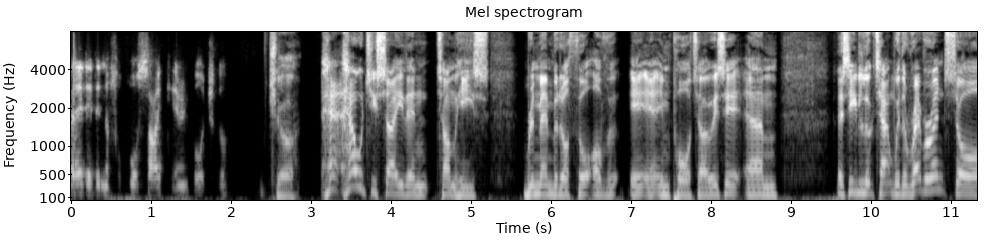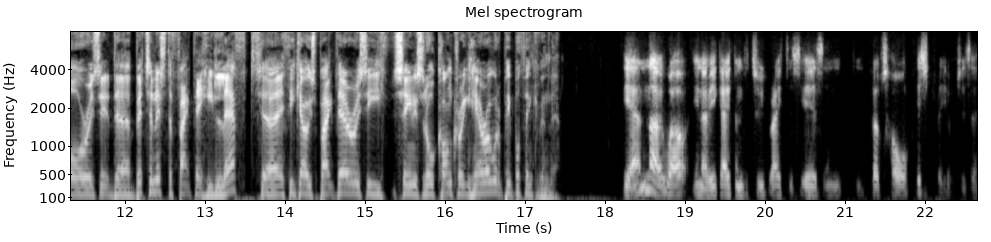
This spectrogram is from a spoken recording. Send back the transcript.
embedded in the football psyche here in Portugal. Sure. How, how would you say then, Tom? He's remembered or thought of in Porto. Is it? Um, has he looked at with a reverence, or is it uh, bitterness? The fact that he left. Uh, if he goes back there, is he seen as an all-conquering hero? What do people think of him there? Yeah, no, well, you know, he gave them the two greatest years in, in the club's whole history, which is a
